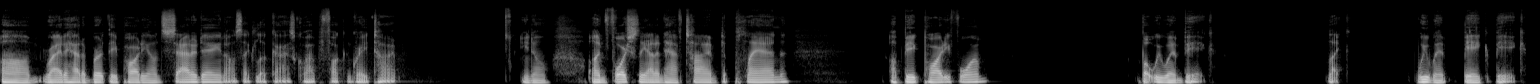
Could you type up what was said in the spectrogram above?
Um, Ryder had a birthday party on Saturday, and I was like, look, guys, go have a fucking great time. You know, unfortunately, I didn't have time to plan a big party for him, but we went big. Like we went big, big.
